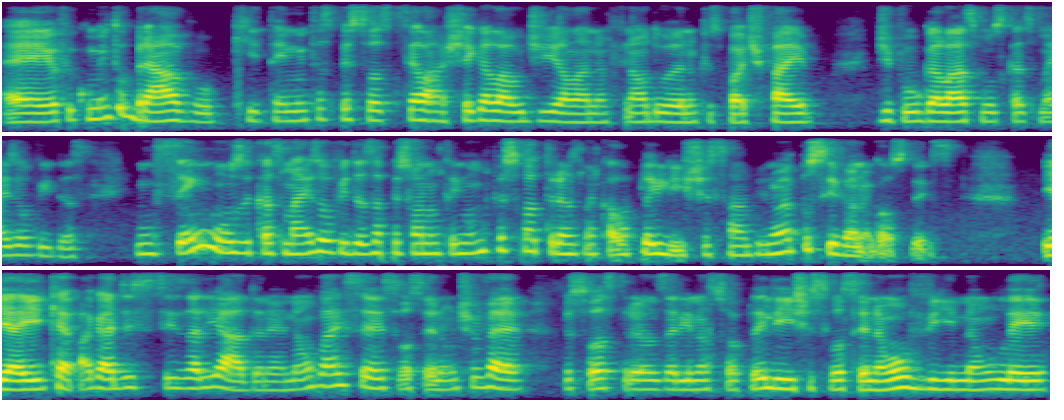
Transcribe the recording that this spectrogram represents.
É, eu fico muito bravo que tem muitas pessoas que, sei lá, chega lá o dia, lá no final do ano, que o Spotify divulga lá as músicas mais ouvidas. Em 100 músicas mais ouvidas, a pessoa não tem uma pessoa trans naquela playlist, sabe? Não é possível um negócio desse. E aí quer pagar de cis aliada, né? Não vai ser se você não tiver pessoas trans ali na sua playlist, se você não ouvir, não ler,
